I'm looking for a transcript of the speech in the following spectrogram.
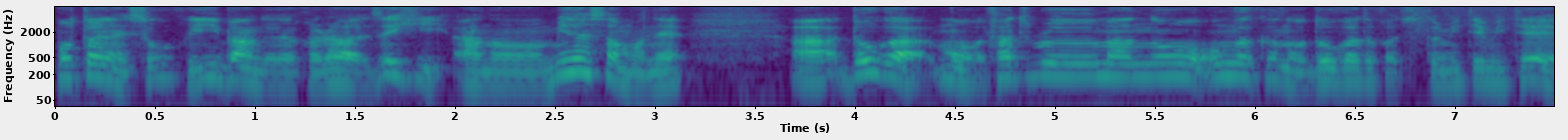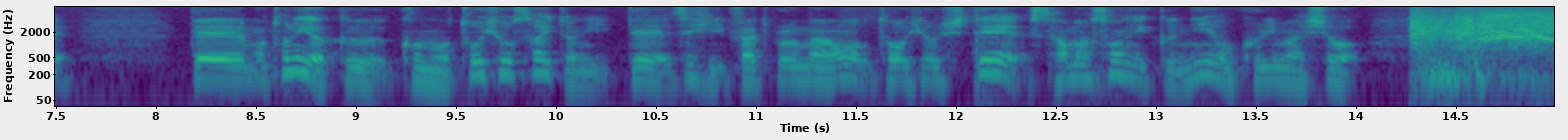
もったいない、すごくいいバンドだから、ぜひ、あの、皆さんもね、あ動画、もうファットブルーマンの音楽の動画とかちょっと見てみて、で、もうとにかくこの投票サイトに行って、ぜひファットブルーマンを投票して、サマーソニックに送りましょう。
